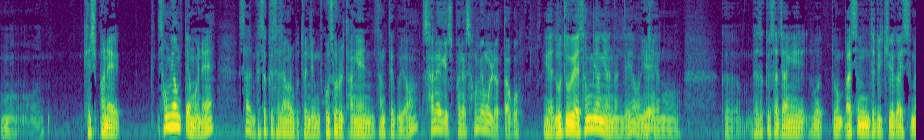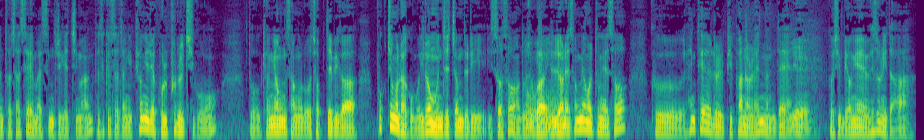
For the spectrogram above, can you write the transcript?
뭐 게시판에 성명 때문에 사- 배석규 사장으로부터 지금 고소를 당한 상태고요. 사내 게시판에 성명 올렸다고? 예, 노조의 성명이었는데요. 예. 이제 뭐, 그, 배석규 사장이 뭐 또 말씀드릴 기회가 있으면 더 자세히 말씀드리겠지만 배석규 사장이 평일에 골프를 치고 또 경영상으로 접대비가 폭증을 하고 뭐 이런 문제점들이 있어서 노조가 어. 일련의 성명을 통해서 그 행태를 비판을 했는데 예. 그것이 명예훼손이다.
